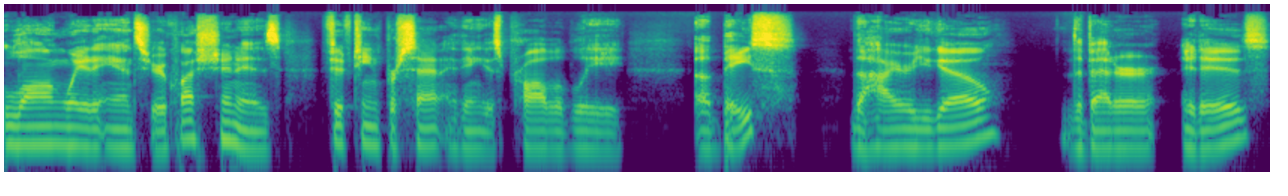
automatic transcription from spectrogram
long way to answer your question is 15%, I think, is probably a base. The higher you go, the better it is.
